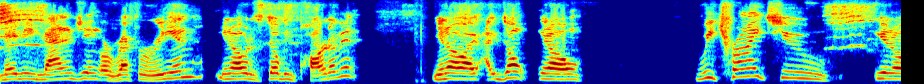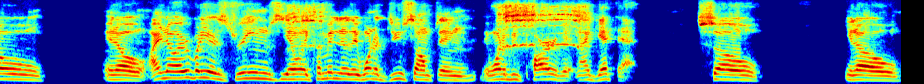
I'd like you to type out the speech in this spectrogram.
maybe managing or refereeing, you know, to still be part of it. You know, I, I don't, you know, we try to, you know, you know, I know everybody has dreams, you know, they come in there, they want to do something, they want to be part of it, and I get that. So, you know,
